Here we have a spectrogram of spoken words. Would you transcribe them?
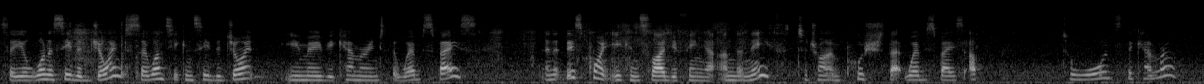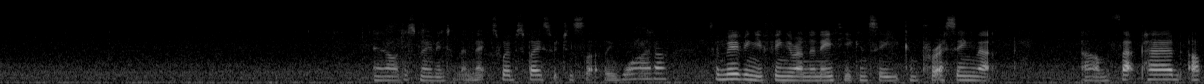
So you'll want to see the joint. So once you can see the joint, you move your camera into the web space. And at this point you can slide your finger underneath to try and push that web space up towards the camera. And I'll just move into the next web space which is slightly wider. So moving your finger underneath you can see you're compressing that um, fat pad up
